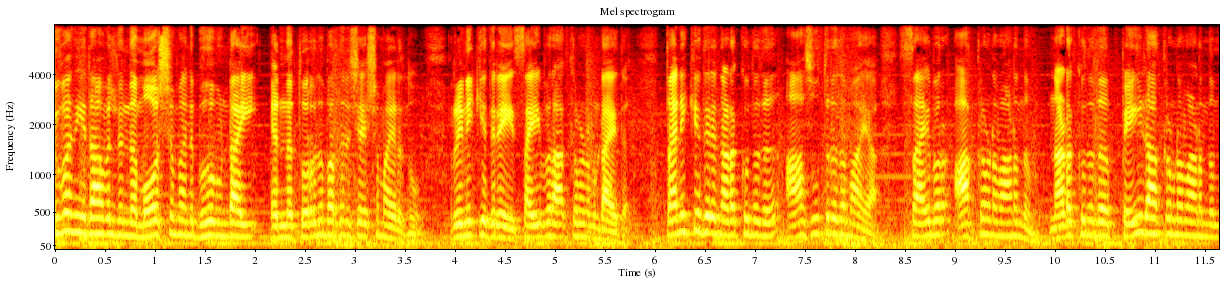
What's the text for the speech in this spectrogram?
യുവ നേതാവിൽ നിന്ന് മോശം അനുഭവം ഉണ്ടായി എന്ന് തുറന്നു പറഞ്ഞതിനു ശേഷമായിരുന്നു റിനിക്കെതിരെ സൈബർ ആക്രമണമുണ്ടായത്. തനിക്കെതിരെ നടക്കുന്നത് ആസൂത്രിതമായ സൈബർ ആക്രമണമാണെന്നും നടക്കുന്നത് പെയ്ഡ് ആക്രമണമാണെന്നും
